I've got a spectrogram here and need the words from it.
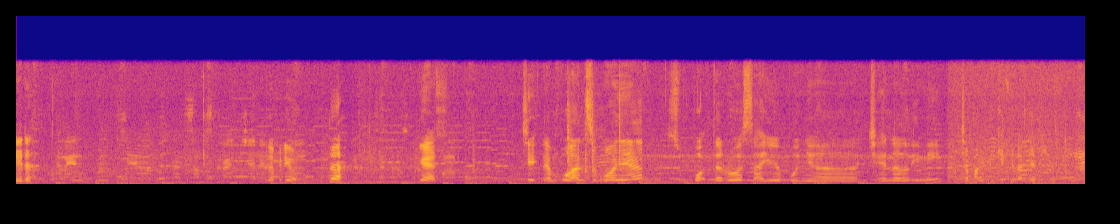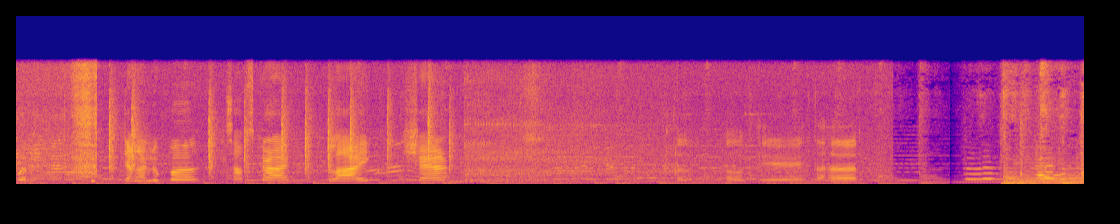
Okay dah. Dah video? Dah. Guys, cik dan puan semuanya, support terus saya punya channel ini. Macam mana kita nak jadi YouTuber? Jangan lupa subscribe, like, share. Okay, tahan. Thank you.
